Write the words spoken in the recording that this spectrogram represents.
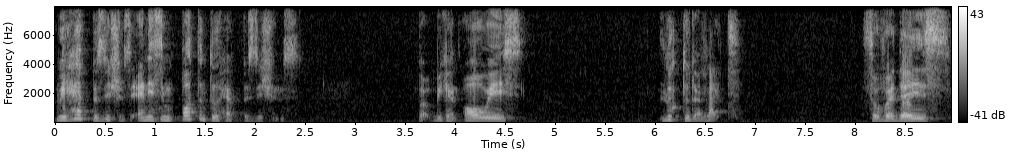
We have positions, and it's important to have positions. But we can always look to the light. So where there is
